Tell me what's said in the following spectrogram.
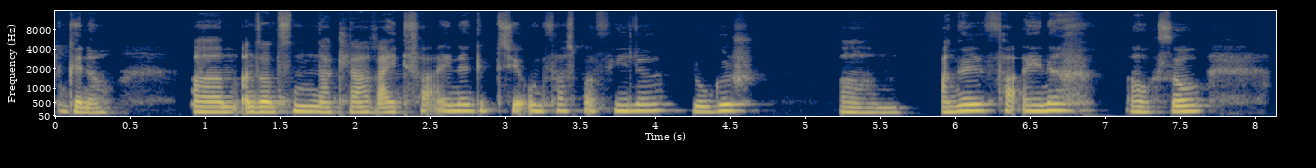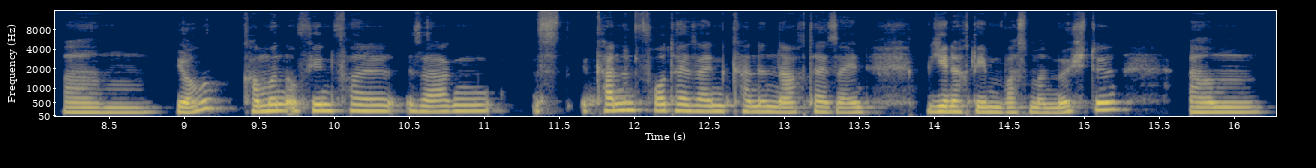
Genau. Ähm, ansonsten, na klar, Reitvereine gibt's hier unfassbar viele, logisch. Ähm, Angelvereine auch so. Ähm, ja, kann man auf jeden Fall sagen, es kann 'n Vorteil sein, kann 'n Nachteil sein, je nachdem, was man möchte. Ähm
